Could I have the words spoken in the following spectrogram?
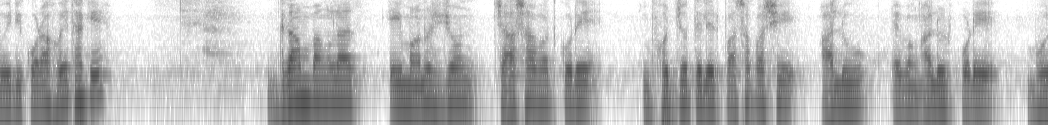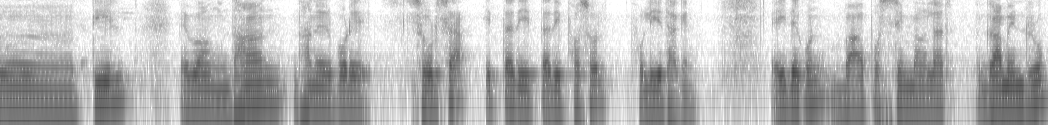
তৈরি করা হয়ে থাকে। গ্রাম বাংলার এই মানুষজন চাষাবাদ করে ভোজ্য তেলের পাশাপাশি আলু এবং আলুর পরে তিল এবং ধান, ধানের পরে সরষা ইত্যাদি ইত্যাদি ফসল ফলিয়ে থাকেন। এই দেখুন, বা পশ্চিমবাংলার গ্রামীণ রূপ,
